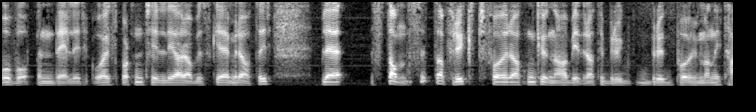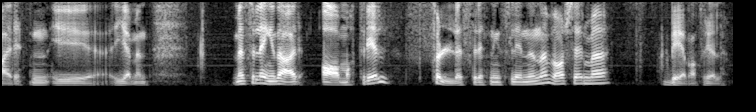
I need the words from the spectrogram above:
og våpendeler. Og eksporten til De arabiske emirater ble stanset av frykt for at den kunne ha bidratt til brudd på humanitærretten i Jemen. Men så lenge det er A-materiell, følges retningslinjene. Hva skjer med B-materiellet?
